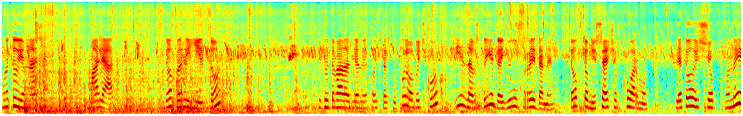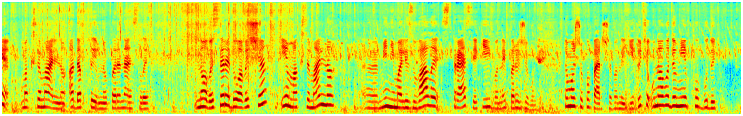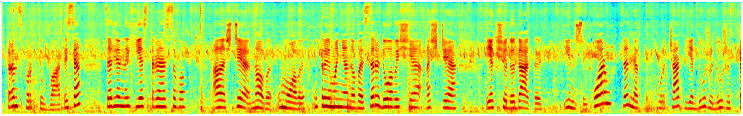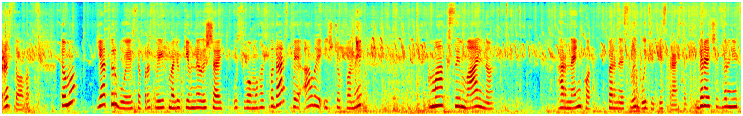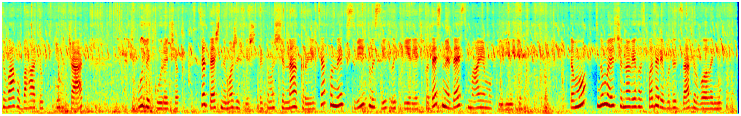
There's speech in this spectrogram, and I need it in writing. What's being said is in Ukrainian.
Готуємо наших малят до переїзду. Підготувала для них ось таку коробочку і завжди даю придане, тобто мішечок корму. Для того, щоб вони максимально адаптивно перенесли нове середовище і максимально е, мінімалізували стрес, який вони переживуть. Тому що, по-перше, вони їдуть у нову домівку, будуть транспортуватися. Це для них є стресово. А ще нові умови утримання, нове середовище. А ще, якщо додати інший корм, це для курчат є дуже-дуже стресово. Тому я турбуюся про своїх малюків не лише у своєму господарстві, але і щоб вони максимально гарненько перенесли будь-які стреси. До речі, зверніть увагу, багато курчат буде курочок. Це теж не може тішити, тому що на крильцях у них світле-світле пір'ячко. Десь не десь маємо півників. Тому думаю, що нові господарі будуть задоволені.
